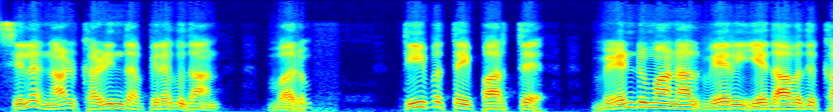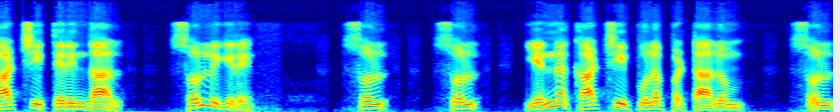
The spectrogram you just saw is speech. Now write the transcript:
சில நாள் கழிந்த பிறகுதான் வரும். தீபத்தை பார்த்து வேண்டுமானால் வேறு ஏதாவது காட்சி தெரிந்தால் சொல்லுகிறேன். சொல் சொல் என்ன காட்சி புலப்பட்டாலும் சொல்.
